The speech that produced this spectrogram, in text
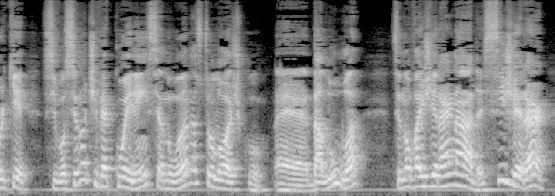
Porque se você não tiver coerência no ano astrológico é, da Lua, você não vai gerar nada. Se gerar,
